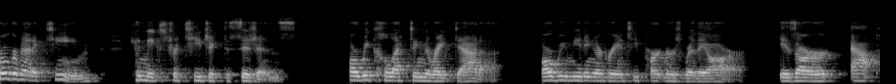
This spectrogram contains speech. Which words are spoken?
programmatic team can make strategic decisions? Are we collecting the right data? Are we meeting our grantee partners where they are? Is our app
